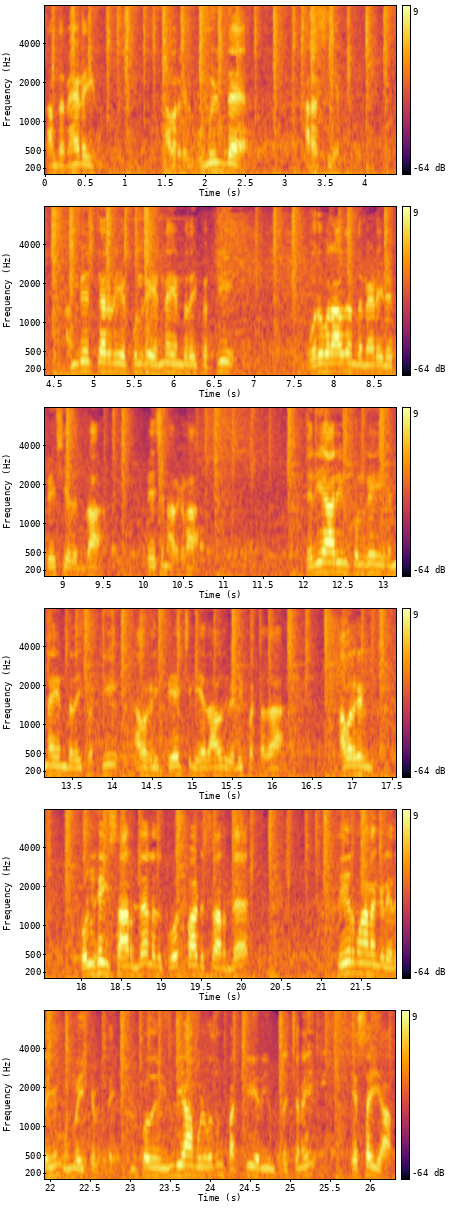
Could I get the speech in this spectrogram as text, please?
அந்த மேடையில் அவர்கள் உமிழ்ந்த அரசியல். அம்பேத்கருடைய கொள்கை என்ன என்பதை பற்றி ஒருவராவது அந்த மேடையில் பேசியதென்றா பேசினார்களா? பெரியாரின் கொள்கை என்ன என்பதை பற்றி அவர்களின் பேச்சில் ஏதாவது வெளிப்பட்டதா? அவர்கள் கொள்கை சார்ந்த அல்லது கோட்பாடு சார்ந்த தீர்மானங்கள் எதையும் முன்வைக்கவில்லை. இப்போது இந்தியா முழுவதும் பற்றி எரியும் பிரச்சனை எஸ்ஐஆர்.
